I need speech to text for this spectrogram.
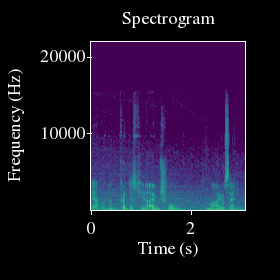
Ja. Und dann könntest du die in einem Schwung Mario bringen.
